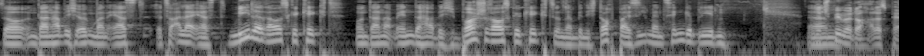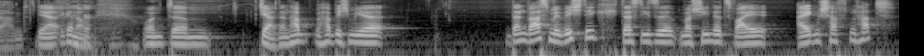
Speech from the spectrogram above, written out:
So, und dann habe ich irgendwann erst äh, zuallererst Miele rausgekickt und dann am Ende habe ich Bosch rausgekickt und dann bin ich doch bei Siemens hängen geblieben. Dann ähm, spielen wir doch alles per Hand. Ja, genau. und ähm, ja, dann habe hab ich mir dann war es mir wichtig, dass diese Maschine zwei Eigenschaften hat.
